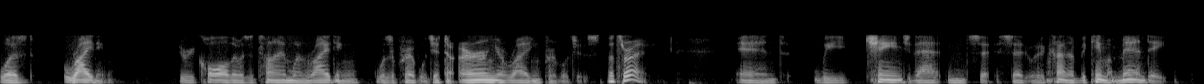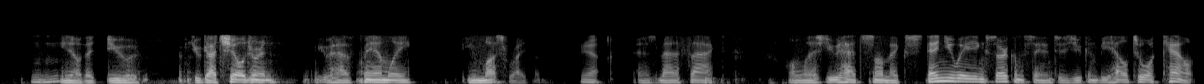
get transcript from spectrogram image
was writing. If you recall, there was a time when writing was a privilege. You had to earn your writing privileges. That's right. And we changed that and sa- said it kind of became a mandate. Mm-hmm. You know that you you got children, you have family, you must write them. Yeah. And as a matter of fact, unless you had some extenuating circumstances, you can be held to account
